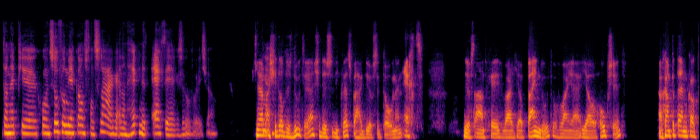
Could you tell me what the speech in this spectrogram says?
dan heb je gewoon zoveel meer kans van slagen. En dan heb je het echt ergens over, weet je wel. Ja, maar als je dat dus doet, hè, als je dus die kwetsbaarheid durft te tonen en echt durft aan te geven waar het jou pijn doet of waar je, jouw hoop zit, dan gaan partijen elkaar, ook,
